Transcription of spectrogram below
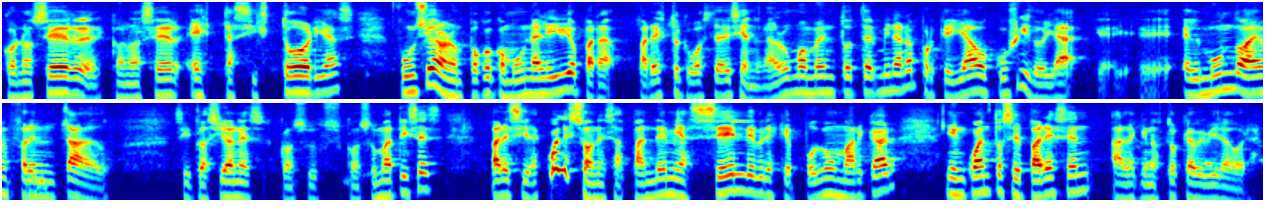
conocer, conocer estas historias funcionan un poco como un alivio para, para esto que vos estás diciendo. En algún momento terminará porque ya ha ocurrido, ya eh, el mundo ha enfrentado situaciones con sus, con sus matices parecidas. ¿Cuáles son esas pandemias célebres que podemos marcar y en cuánto se parecen a la que nos toca vivir ahora?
